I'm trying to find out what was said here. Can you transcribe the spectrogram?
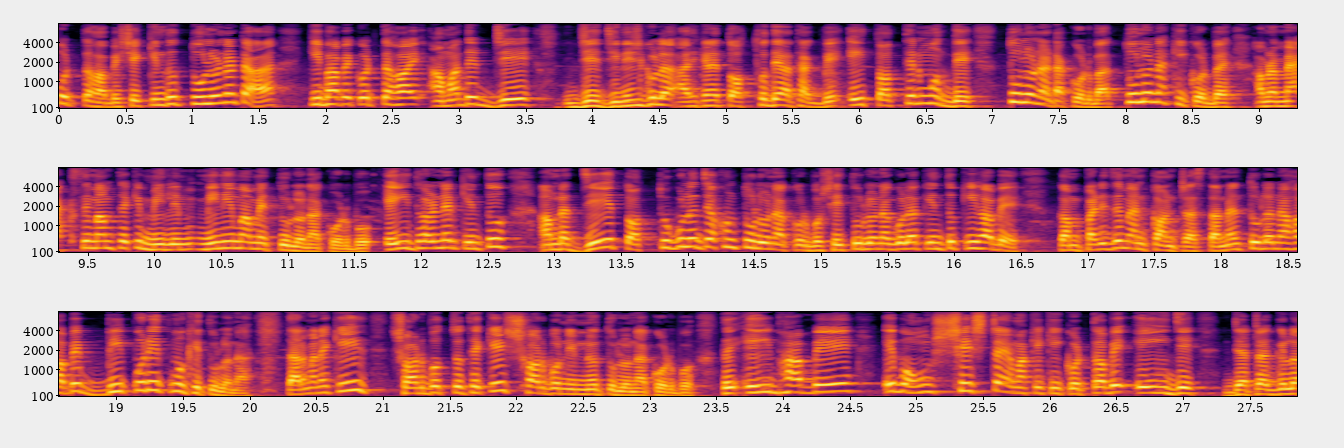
করতে হবে। সে কিন্তু তুলনাটা কীভাবে করতে হয়? আমাদের যে যে জিনিসগুলো এখানে তথ্য দেওয়া থাকবে, এই তথ্যের মধ্যে তুলনাটা করবা। তুলনা কি করবে? আমরা ম্যাক্সিমাম থেকে মিনিমামের তুলনা করব। এই ধরনের কিন্তু আমরা যে তথ্যগুলো যখন তুলনা করব, সেই তুলনাগুলো কিন্তু কি হবে? কম্প্যারিজম অ্যান্ড কন্ট্রাস্ট তার মানে তুলনা হবে বিপরীতমুখী তুলনা। তার মানে কি? সর্বোচ্চ থেকে সর্বনিম্ন তুলনা করব। তো এইভাবে এবং শেষটায় আমাকে কি করতে হবে? এই যে ডেটাগুলো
